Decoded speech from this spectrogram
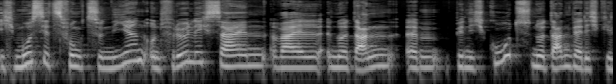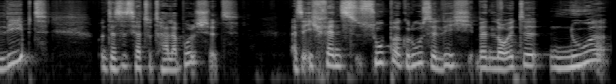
ich muss jetzt funktionieren und fröhlich sein, weil nur dann ähm, bin ich gut, nur dann werde ich geliebt. Und das ist ja totaler Bullshit. Also ich fände es super gruselig, wenn Leute nur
